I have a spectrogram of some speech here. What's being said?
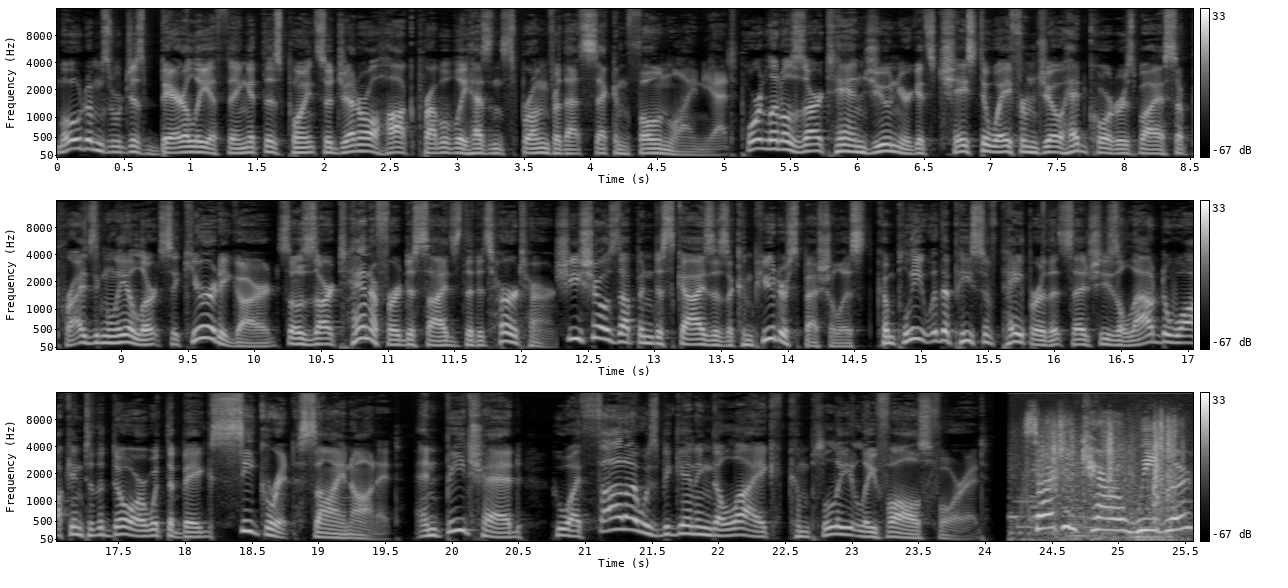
Modems were just barely a thing at this point, so General Hawk probably hasn't sprung for that second phone line yet. Poor little Zartan Jr. gets chased away from Joe headquarters by a surprisingly alert security guard, so Zartanifer decides that it's her turn. She shows up in disguise as a computer specialist, complete with a piece of paper that says she's allowed to walk into the door with the big secret sign on it. And Beachhead, who I thought I was beginning to like, completely falls for it. Sergeant Carol Weidler,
